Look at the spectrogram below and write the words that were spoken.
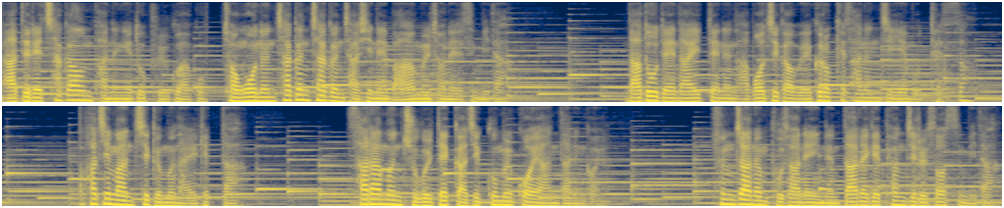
아들의 차가운 반응에도 불구하고 정호는 차근차근 자신의 마음을 전했습니다. 나도 내 나이 때는 아버지가 왜 그렇게 사는지 이해 못했어. 하지만 지금은 알겠다. 사람은 죽을 때까지 꿈을 꿔야 한다는 걸. 순자는 부산에 있는 딸에게 편지를 썼습니다.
